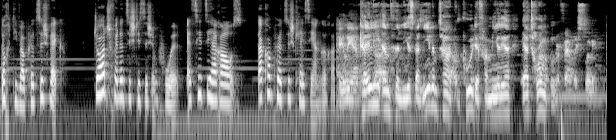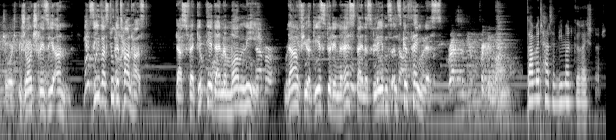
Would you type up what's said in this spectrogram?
Doch die war plötzlich weg. George findet sie schließlich im Pool. Er zieht sie heraus. Da kommt plötzlich Casey angerannt. Kaylee Anthony ist an jenem Tag im Pool der Familie ertrunken. George schrie sie an. Sieh, was du getan hast. Das vergibt dir deine Mom nie. Dafür gehst du den Rest deines Lebens ins Gefängnis. Damit hatte niemand gerechnet.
